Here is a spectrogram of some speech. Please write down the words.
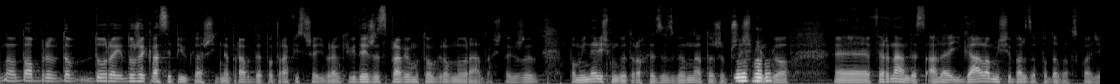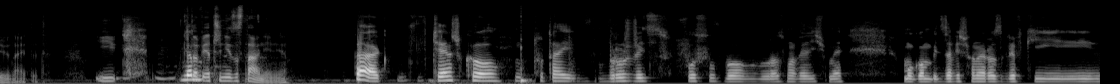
No, dobry, do, dużej, dużej klasy piłkarz i naprawdę potrafi strzelić bramki. Widać, że sprawia mu to ogromną radość. Także pominęliśmy go trochę ze względu na to, że przyśmił mhm. go e, Fernandez, ale Igalo mi się bardzo podoba w składzie United. I kto no, wie, czy nie zostanie, nie? Tak, ciężko tutaj wróżyć z fusów, bo rozmawialiśmy, mogą być zawieszone rozgrywki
